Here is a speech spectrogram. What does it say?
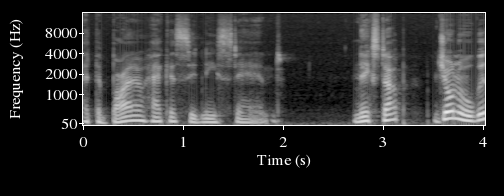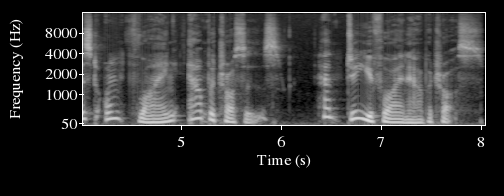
at the Biohacker Sydney stand. Next up, John August on flying albatrosses. How do you fly an albatross?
